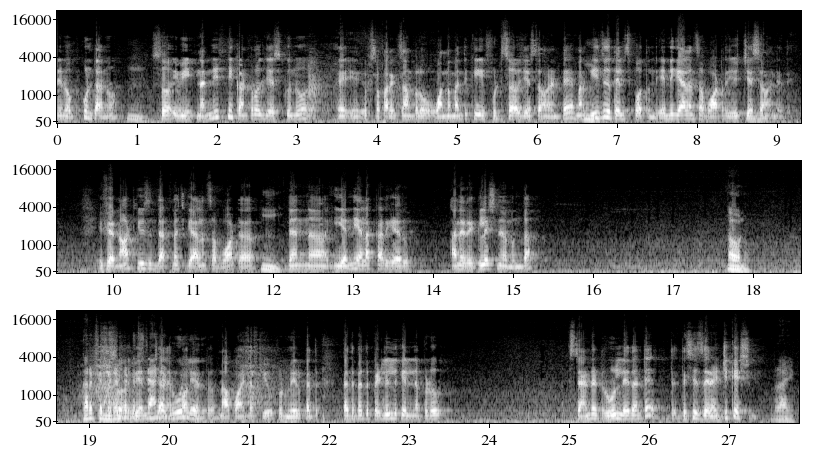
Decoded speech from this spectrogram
నేను ఒప్పుకుంటాను. సో వీటినన్నిటిని కంట్రోల్ చేసుకుని. ఫర్ ఎగ్జాంపుల్ వంద మందికి ఫుడ్ సర్వ్ చేస్తామంటే మనకి ఈజీగా తెలిసిపోతుంది. ఎన్ని గ్యాలన్స్ ఆఫ్ వాటర్ యూజ్ చేసాం అనేది. If you're not using that much gallons of water then ఇవన్నీ ఎలా కడిగారు? అనే రెగ్యులేషన్ ఏమైనా ఉందా? అవును. కరెక్ట్. నా పాయింట్ ఆఫ్ వ్యూ ఇప్పుడు మీరు పెద్ద పెద్ద పెద్ద పెళ్ళిళ్ళకి వెళ్ళినప్పుడు స్టాండర్డ్ రూల్ లేదంటే this is an education right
